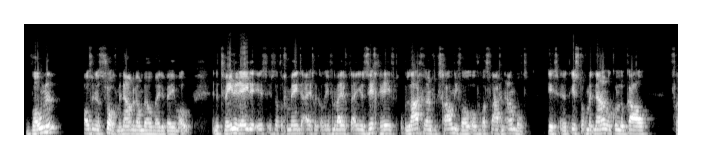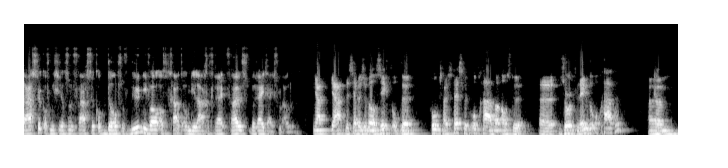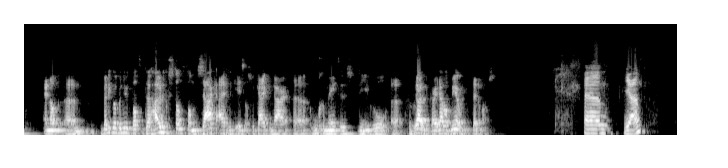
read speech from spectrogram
wonen als in het zorg, met name dan wel bij de WMO. En de tweede reden is, is dat de gemeente eigenlijk als een van de weinige partijen zicht heeft op laagruimtelijk schaalniveau over wat vraag en aanbod is. En het is toch met name ook een lokaal vraagstuk, of misschien zelfs een vraagstuk op dorps- of buurtniveau, als het gaat om die lage verhuisbereidheid van ouderen. Ja, ja, dus hebben zowel zicht op de volkshuisvestelijke opgave als de uh, zorgverlenende opgave. Um, ja. En dan um, ben ik wel benieuwd wat de huidige stand van zaken eigenlijk is als we kijken naar uh, hoe gemeentes die rol uh, gebruiken. Kan je daar wat meer over vertellen, Max? Um, ja,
